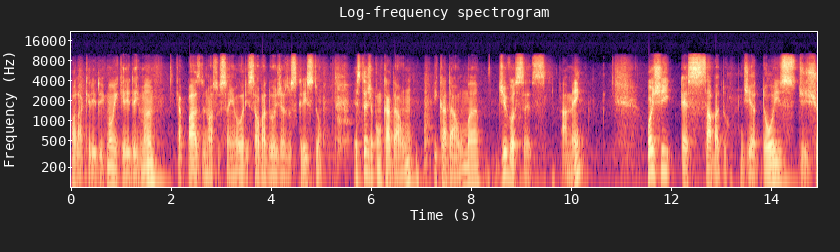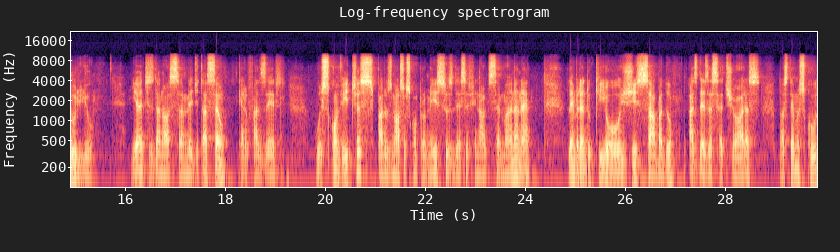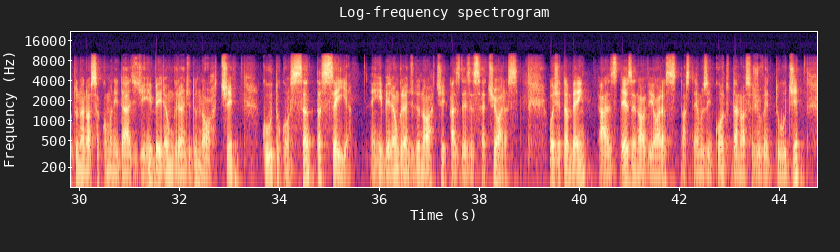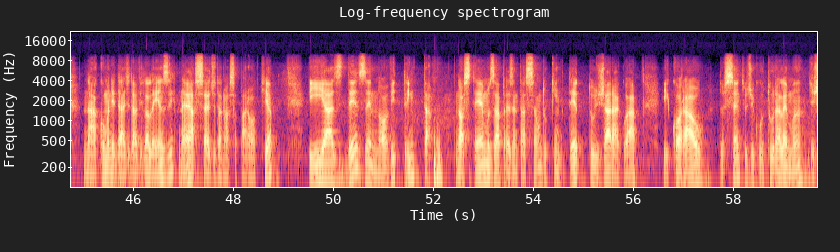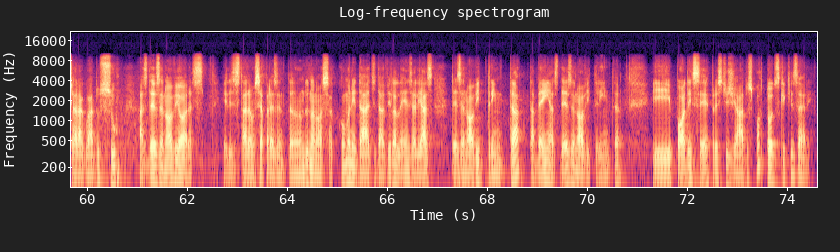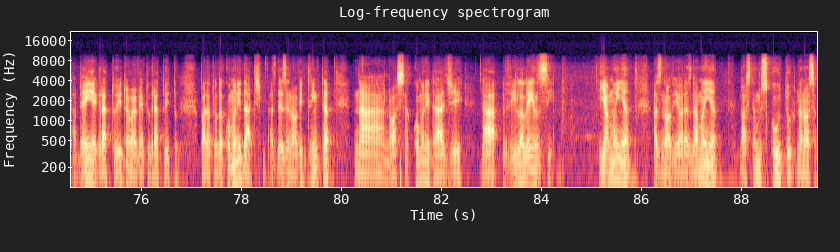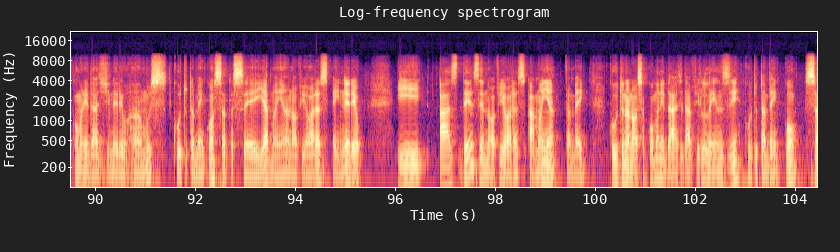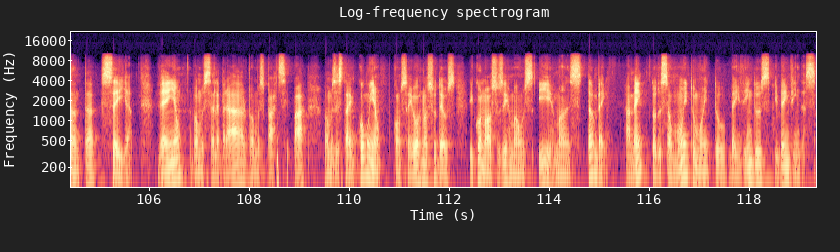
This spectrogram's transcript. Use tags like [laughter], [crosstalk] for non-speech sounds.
Olá, querido irmão e querida irmã, que a paz do nosso Senhor e Salvador Jesus Cristo esteja com cada um e cada uma de vocês. Amém? Hoje é sábado, dia 2 de julho, e antes da nossa meditação, quero fazer os convites para os nossos compromissos desse final de semana, né? Lembrando que hoje, sábado, às 17 horas, nós temos culto na nossa comunidade de Ribeirão Grande do Norte, culto com Santa Ceia, em Ribeirão Grande do Norte, às 17 horas. Hoje também, às 19 horas, nós temos encontro da nossa juventude na comunidade da Vila Lense, né, a sede da nossa paróquia. E às 19h30, nós temos a apresentação do Quinteto Jaraguá e Coral do Centro de Cultura Alemã de Jaraguá do Sul, às 19 horas. Eles estarão se apresentando na nossa comunidade da Vila Lense, aliás, 19h30, tá bem? Às 19h30 e podem ser prestigiados por todos que quiserem, tá bem? É gratuito, é um evento gratuito para toda a comunidade. Às 19h30, na nossa comunidade da Vila Lense. E amanhã, às 9 horas da manhã, nós temos culto na nossa comunidade de Nereu Ramos, culto também com Santa Ceia, amanhã, 9 horas, em Nereu. E às 19 horas, amanhã também, culto na nossa comunidade da Vila Lense, culto também com Santa Ceia. Venham, vamos celebrar, vamos participar, vamos estar em comunhão com o Senhor nosso Deus e com nossos irmãos e irmãs também. Amém? Todos são muito, muito bem-vindos e bem-vindas.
